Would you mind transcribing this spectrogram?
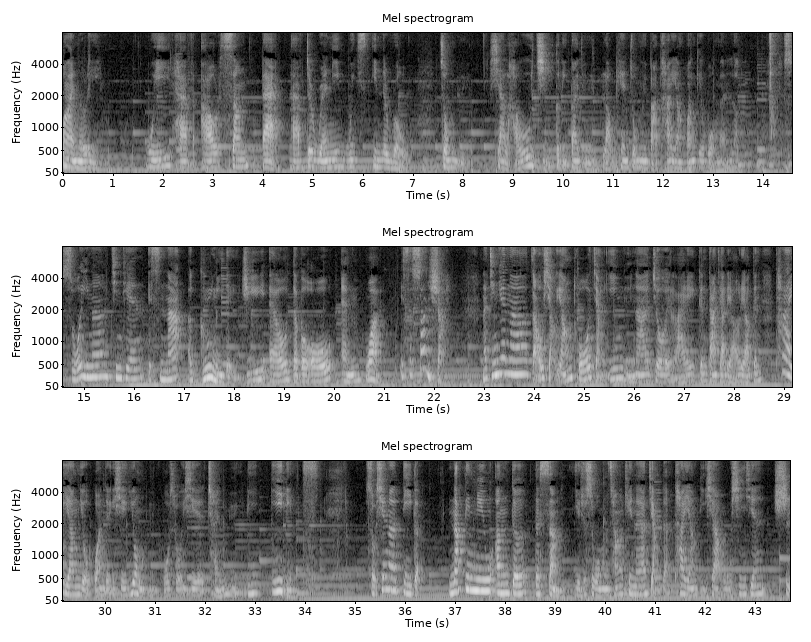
Finally, we have our sun back after rainy weeks in a row。终于，下了好几个礼拜的雨，老天终于把太阳还给我们了。所以呢，今天 it's not a gloomy day. G L O O M Y. It's a sunshine。那今天呢，找小羊驼讲英语呢，就来跟大家聊聊跟太阳有关的一些用语，或说一些成语、一一点词。首先呢，第一个，Nothing new under the sun，也就是我们常常听人家讲的，太阳底下无新鲜事。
